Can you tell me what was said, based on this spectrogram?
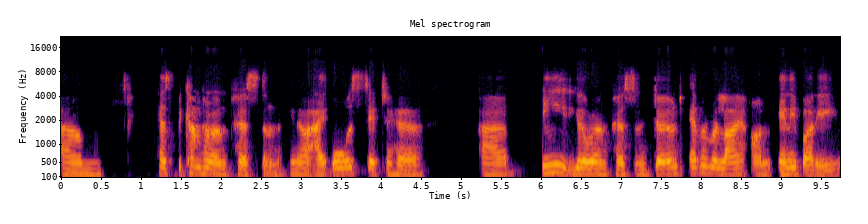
um, has become her own person. You know, I always said to her, uh, be your own person. Don't ever rely on anybody,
